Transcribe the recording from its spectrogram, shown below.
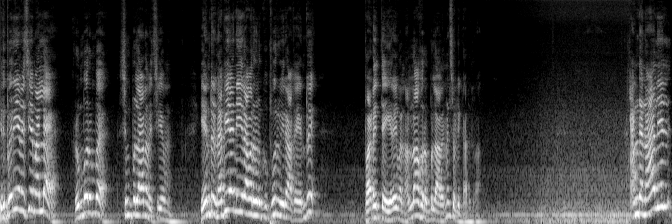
இது பெரிய விஷயம் அல்ல ரொம்ப ரொம்ப சிம்பிளான விஷயம் என்று நபியா நீர் அவர்களுக்கு கூறுவீராக என்று படைத்த இறைவன் அல்லாஹு ரபுல் ஆலமின் சொல்லி காட்டுகிறான். அந்த நாளில்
